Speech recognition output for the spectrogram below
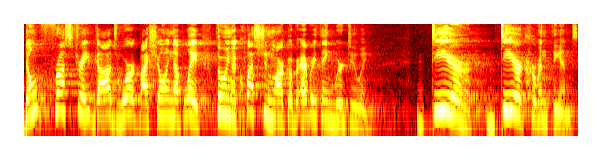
Don't frustrate God's work by showing up late, throwing a question mark over everything we're doing. Dear, dear Corinthians,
